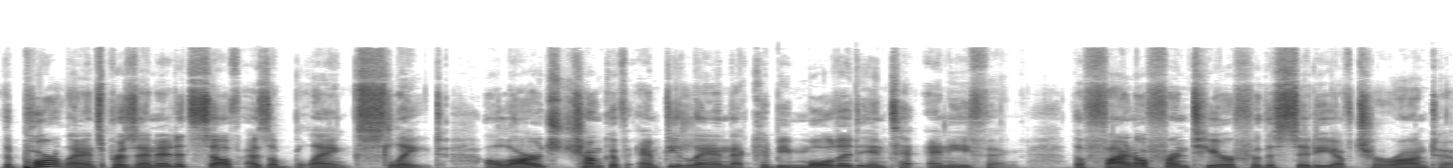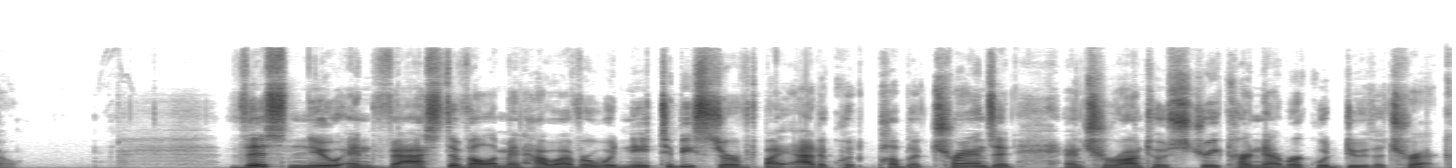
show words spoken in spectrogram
The Portlands presented itself as a blank slate, a large chunk of empty land that could be molded into anything, the final frontier for the city of Toronto. This new and vast development, however, would need to be served by adequate public transit, and Toronto's streetcar network would do the trick.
